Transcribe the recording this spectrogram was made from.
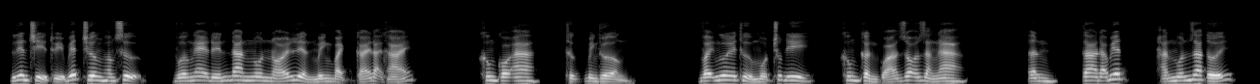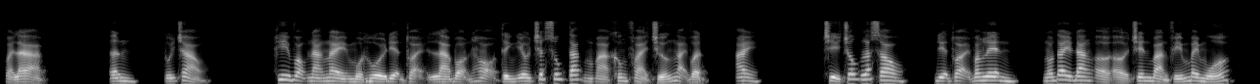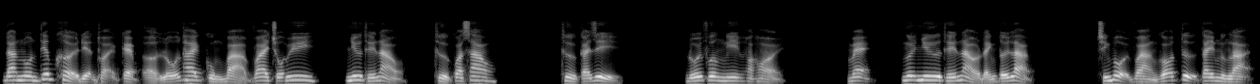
Liên chỉ thủy biết Trương Hâm sự, vừa nghe đến đan ngôn nói liền minh bạch cái đại khái. Không có A, thực bình thường. Vậy ngươi thử một chút đi, không cần quá rõ ràng Nga. Ân, ta đã biết, hắn muốn ra tới, phải là. Ân, túi chảo. Hy vọng nàng này một hồi điện thoại là bọn họ tình yêu chất xúc tác mà không phải chướng ngại vật, ai. Chỉ chốc lát sau, điện thoại vang lên, ngón tay đang ở ở trên bàn phím bay múa, đang luôn tiếp khởi điện thoại kẹp ở lỗ thai cùng bả vai chỗ uy, như thế nào, thử qua sao? Thử cái gì? Đối phương nghi hoặc hỏi. Mẹ, ngươi như thế nào đánh tới lạc? Chính vội vàng gõ tự tay ngừng lại.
